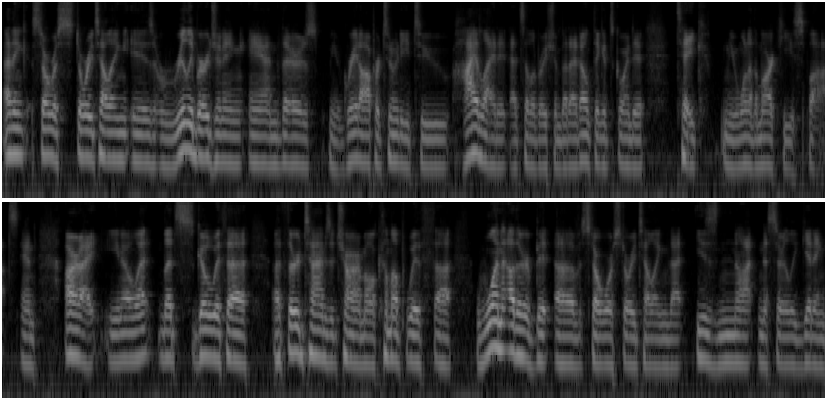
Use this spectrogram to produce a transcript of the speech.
I think Star Wars storytelling is really burgeoning, and there's you know, great opportunity to highlight it at Celebration. But I don't think it's going to take you know, one of the marquee spots. And all right, you know what? Let's go with a, a third time's a charm. I'll come up with uh, one other bit of Star Wars storytelling that is not necessarily getting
